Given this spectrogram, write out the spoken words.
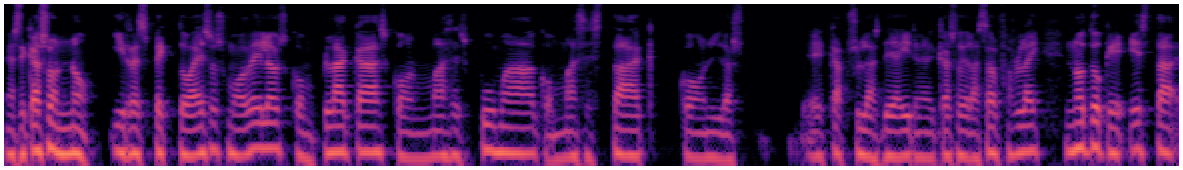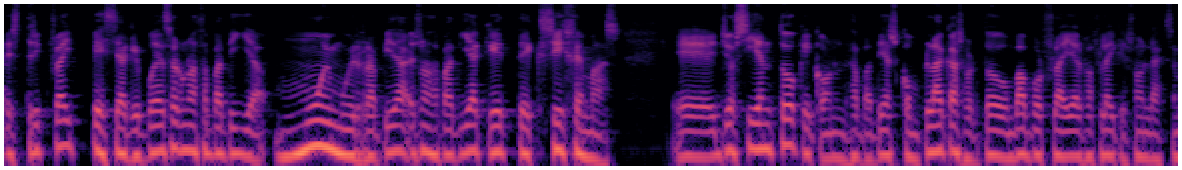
En este caso no. Y respecto a esos modelos con placas, con más espuma, con más stack, con los eh, cápsulas de aire en el caso de las Alphafly, noto que esta Streakfly, pese a que puede ser una zapatilla muy muy rápida, es una zapatilla que te exige más. Eh, yo siento que con zapatillas con placas, sobre todo con Vaporfly y Alphafly, que son las que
